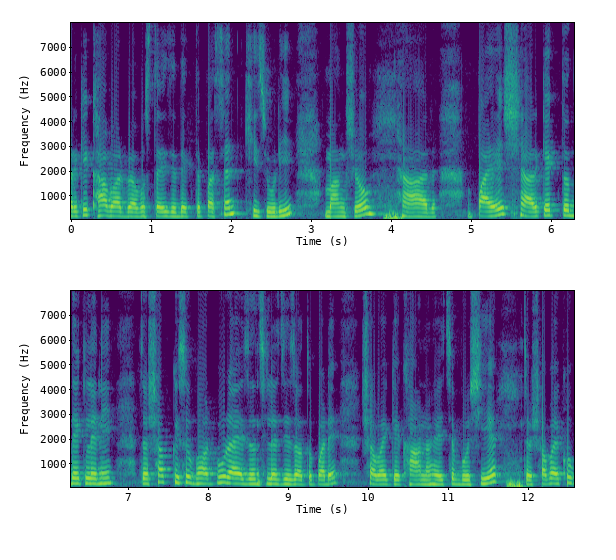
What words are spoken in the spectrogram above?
আর কি, খাবার ব্যবস্থায় যে দেখতে পাচ্ছেন, খিচুড়ি, মাংস আর পায়েস আর কেক তো দেখলেনই। তো সব কিছু ভরপুর আয়োজন ছিল যে যত পারে সবাইকে খাওয়ানো হয়েছে বসিয়ে। তো সবাই খুব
